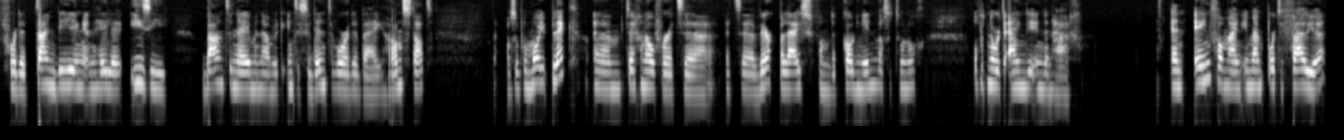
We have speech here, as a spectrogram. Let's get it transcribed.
voor de time being een hele easy baan te nemen, namelijk intercedent te worden bij Randstad. Dat was op een mooie plek, um, tegenover het, uh, het uh, werkpaleis van de koningin was het toen nog, op het Noordeinde in Den Haag. En een van mijn, in mijn portefeuille,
